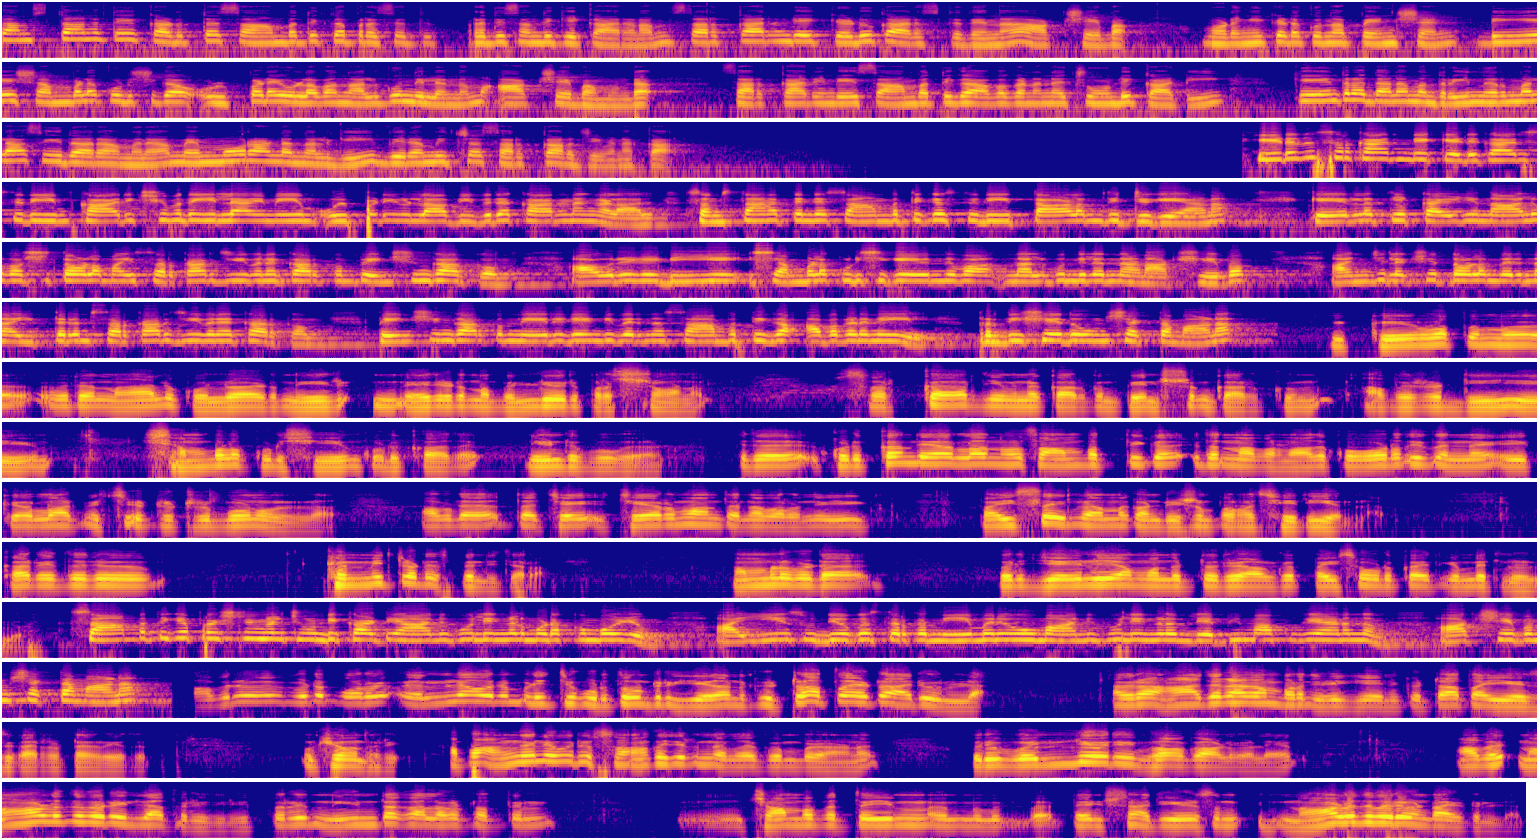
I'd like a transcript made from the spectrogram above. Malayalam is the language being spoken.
സംസ്ഥാനത്തെ കടുത്ത സാമ്പത്തിക പ്രതിസന്ധിക്ക് കാരണം സർക്കാരിന്റെ കെടുകാരസ്ഥതെന്ന് ആക്ഷേപം. മുടങ്ങിക്കിടക്കുന്ന പെൻഷൻ ഡി എ ശമ്പള കുടിശ്ശിക ഉൾപ്പെടെയുള്ളവ നൽകുന്നില്ലെന്നും ആക്ഷേപമുണ്ട്. സർക്കാരിന്റെ സാമ്പത്തിക അവഗണന ചൂണ്ടിക്കാട്ടി കേന്ദ്ര ധനമന്ത്രി നിർമ്മല സീതാരാമന് മെമ്മോറാണ്ടം നൽകി വിരമിച്ച സർക്കാർ ജീവനക്കാർ. ഇടത് സർക്കാരിന്റെ കെടുകാര്യസ്ഥിതിയും കാര്യക്ഷമതയില്ലായ്മയും ഉൾപ്പെടെയുള്ള വിവിധ കാരണങ്ങളാൽ സംസ്ഥാനത്തിന്റെ സാമ്പത്തിക സ്ഥിതി താളം തെറ്റുകയാണ്. കേരളത്തിൽ കഴിഞ്ഞ നാല് വർഷത്തോളമായി സർക്കാർ ജീവനക്കാർക്കും പെൻഷൻകാർക്കും അവരുടെ ഡി എ ശമ്പള കുടിശ്ശിക എന്നിവ നൽകുന്നില്ലെന്നാണ് ആക്ഷേപം. അഞ്ചു ലക്ഷത്തോളം വരുന്ന ഇത്തരം സർക്കാർ ജീവനക്കാർക്കും പെൻഷൻകാർക്കും നേരിടേണ്ടി വരുന്ന സാമ്പത്തിക അവഗണനയിൽ പ്രതിഷേധവും ശക്തമാണ്. ഈ കേരളത്തിൽ നിന്ന് ഒരു നാല് കൊല്ലമായിട്ട് നേരിടുന്ന വലിയൊരു പ്രശ്നമാണ് സർക്കാർ ജീവനക്കാർക്കും പെൻഷൻകാർക്കും അവരുടെ ഡിയും ശമ്പള കുടിശ്ശിയും കൊടുക്കാതെ നീണ്ടുപോവുകയാണ് ഇത് കൊടുക്കാൻ തയ്യാറില്ല എന്നുള്ള സാമ്പത്തിക ഇതെന്നാണ് പറഞ്ഞത്? അത് കോടതി തന്നെ ഈ കേരള അഡ്മിനിസ്ട്രേറ്റീവ് ട്രിബ്യൂണലില്ല അവിടെ ചെയർമാൻ തന്നെ പറഞ്ഞു ഈ പൈസ ഇല്ല എന്ന കണ്ടീഷൻ പറഞ്ഞാൽ ശരിയല്ല. കാരണം ഇതൊരു കമ്മിറ്റഡ് എക്സ്പെൻഡിച്ചറാണ് നമ്മളിവിടെ ഒരു ജയിലിൽ ചെയ്യാൻ വന്നിട്ട് ഒരാൾക്ക് പൈസ കൊടുക്കാതിരിക്കാൻ പറ്റില്ലല്ലോ. സാമ്പത്തിക പ്രശ്നങ്ങൾ ചൂണ്ടിക്കാട്ടി ആനുകൂല്യങ്ങൾ മുടക്കുമ്പോഴും ഐ എസ് ഉദ്യോഗസ്ഥർക്ക് നിയമനവും ആനുകൂല്യങ്ങളും ലഭ്യമാക്കുകയാണെന്നും ആക്ഷേപം ശക്തമാണ്. അവർ ഇവിടെ എല്ലാവരും വിളിച്ച് കൊടുത്തുകൊണ്ടിരിക്കുക ഏതാണ് കിട്ടാത്തതായിട്ട് ആരുമില്ല. അവർ ഹാജരാകാൻ പറഞ്ഞിരിക്കുകയാണ് കിട്ടാത്ത ഐ എസ് റിട്ടയർ ചെയ്ത് മുഖ്യമന്ത്രി. അപ്പോൾ അങ്ങനെ ഒരു സാഹചര്യം നിലനിൽക്കുമ്പോഴാണ് ഒരു വലിയൊരു വിഭാഗം ആളുകളെ അവ നാളിതുവരെ ഇല്ലാത്ത രീതിയിൽ ഇത്രയും നീണ്ട കാലഘട്ടത്തിൽ ക്ഷാമബത്തെയും പെൻഷൻ അരിയേഴ്സും നാളിതുവരെ ഉണ്ടായിട്ടില്ല.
